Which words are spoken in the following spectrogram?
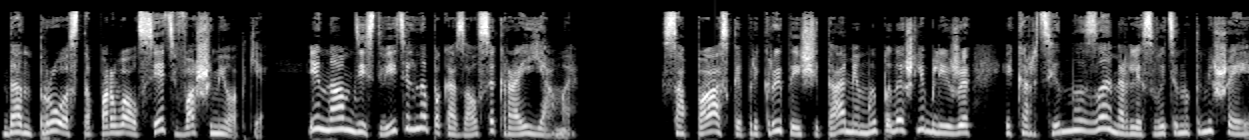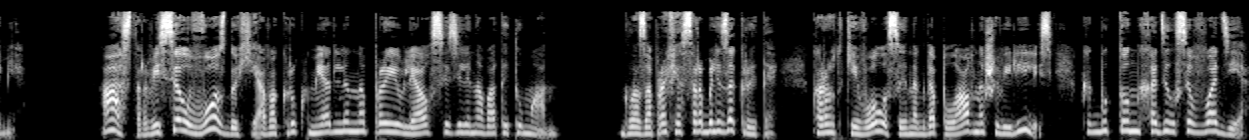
Дан просто порвал сеть в ошметке, и нам действительно показался край ямы. С опаской, прикрытые щитами, мы подошли ближе и картинно замерли с вытянутыми шеями. Астер висел в воздухе, а вокруг медленно проявлялся зеленоватый туман. Глаза профессора были закрыты, короткие волосы иногда плавно шевелились, как будто он находился в воде.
